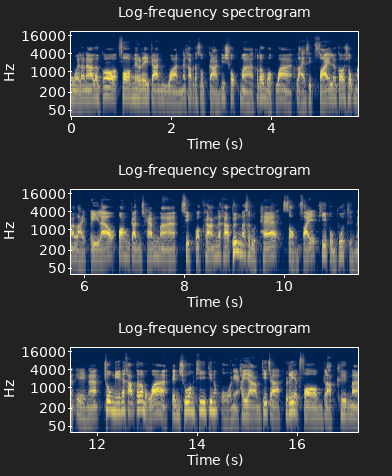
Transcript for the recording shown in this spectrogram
มวยแล้วนะ แล้วก็ฟอร์มในรายการวันนะครับประสบการณ์ที่ชกมาก็ต้องบอกว่าหลายสิบไฟต์แล้วก็ชกมาหลายปีแล้ว ป้องกันแชมป์มา 10 กว่าครั้งนะครับเพิ่งมาสะดุดแพ้ 2 ไฟต์ที่ผมพูดถึงนั่นเองนะช่วงนี้นะครับก็ต้องบอกว่าเป็นช่วงที่พี่น้องโอเนี่ยพยายามที่จะเรียกฟอร์มกลับคืนมา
